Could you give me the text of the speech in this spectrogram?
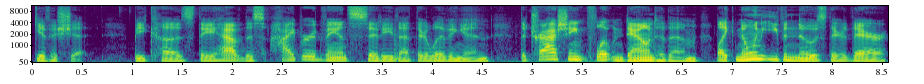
give a shit because they have this hyper advanced city that they're living in. The trash ain't floating down to them. Like no one even knows they're there.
